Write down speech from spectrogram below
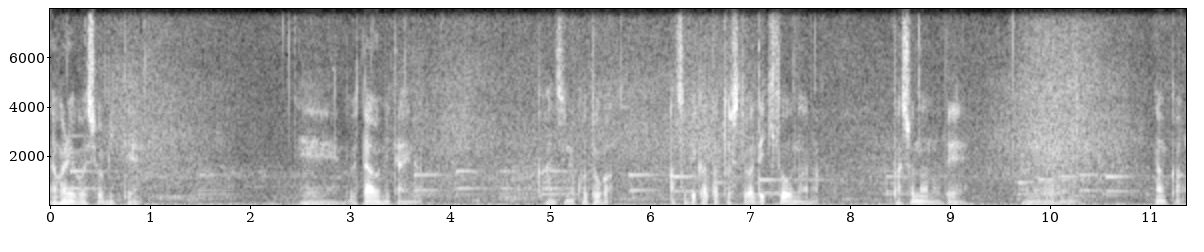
流れ星を見て、えー歌うみたいな感じのことが遊び方としてはできそうな場所なので、あのー、なんか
